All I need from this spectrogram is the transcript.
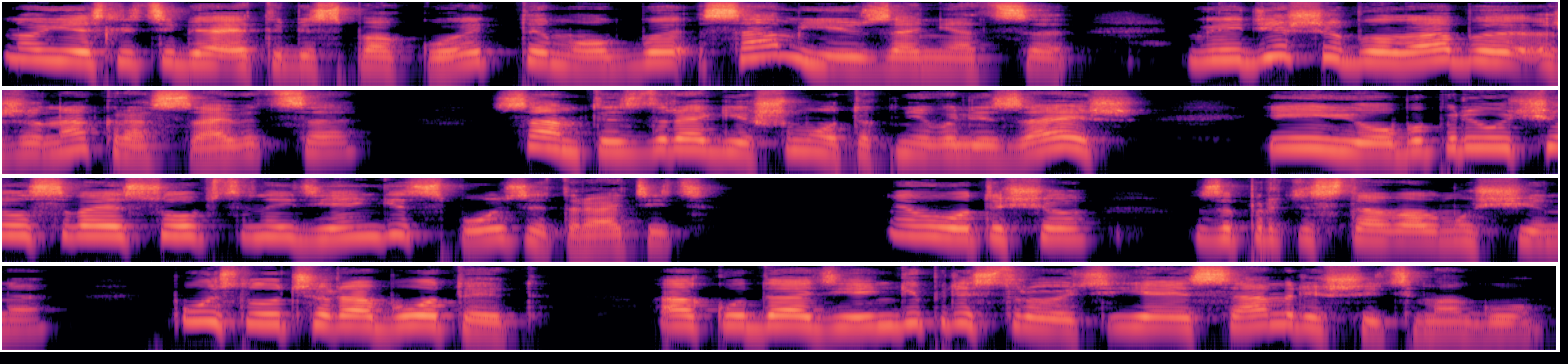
«Но если тебя это беспокоит, ты мог бы сам ею заняться. Глядишь, и была бы жена красавица. Сам ты из дорогих шмоток не вылезаешь, и ее бы приучил свои собственные деньги с пользой тратить. «Вот еще», — запротестовал мужчина, — «пусть лучше работает, а куда деньги пристроить, я и сам решить могу».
